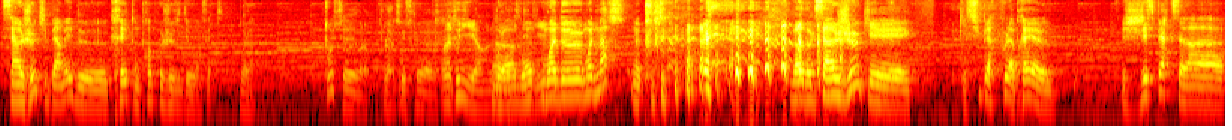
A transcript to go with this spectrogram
c'est un jeu qui permet de créer ton propre jeu vidéo en fait. Voilà. Oui, c'est voilà. on a tout dit. Hein. voilà, bon, Mois, de, mois de mars Non, donc c'est un jeu qui est, qui est super cool. Après, euh, j'espère que ça va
